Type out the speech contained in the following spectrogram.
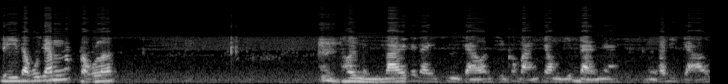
đi đâu có dám ngóc đầu lên. Thôi mình like cái đây, xin chào anh chị có bạn trong diễn đàn nha. Mình phải đi chợ.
